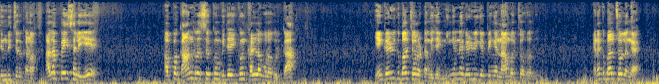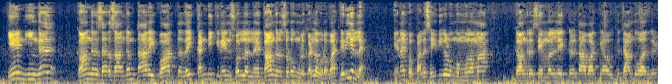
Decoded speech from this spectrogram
சிந்திச்சிருக்கணும். அதை பேசலையே. அப்போ காங்கிரஸுக்கும் விஜய்க்கும் கள்ள உறவு இருக்கா? என் கேள்விக்கு பதில் சொல்லட்டும் விஜய். நீங்கள் என்ன கேள்வி கேட்பீங்க நான் பதில் சொல்றது? எனக்கு பதில் சொல்லுங்கள் ஏன் நீங்கள் காங்கிரஸ் அரசாங்கம் தாரை வார்த்ததை கண்டிக்கிறேன்னு சொல்லலை? காங்கிரஸோட உங்களுக்கு கள்ள உறவா? தெரியல. ஏன்னா இப்போ பல செய்திகள் உங்கள் மூலமாக காங்கிரஸ் எம்எல்ஏக்கள் தாவாக்கியாவுக்கு தாந்துவார்கள்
